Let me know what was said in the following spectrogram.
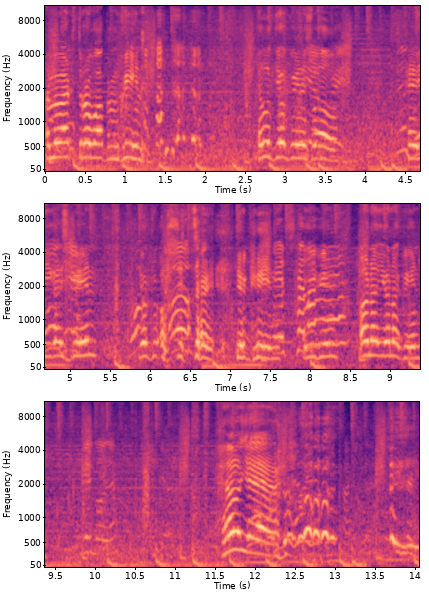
I'm about to throw up, I'm green. hey look, you're green as well. Hey, you guys green? You're gr- oh shit, sorry. You're green. Are you green? Oh no, you're not green. Yeah, go there. Hell yeah!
